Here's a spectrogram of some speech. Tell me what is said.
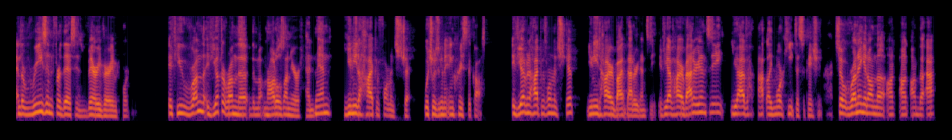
and the reason for this is very, very important. If you run, the, if you have to run the, the models on your headband, you need a high performance chip, which was going to increase the cost. If you have a high performance chip, you need higher battery density. If you have higher battery density, you have uh, like more heat dissipation. So running it on the on, on, on the app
